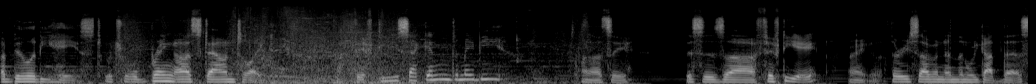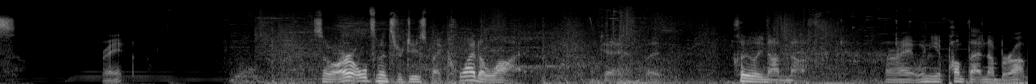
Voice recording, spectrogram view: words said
ability haste, which will bring us down to like a 50 second maybe? Let's see. This is uh 58, right? 37 and then we got this, right? So our ultimate's reduced by quite a lot. Okay, but clearly not enough. Alright, we need to pump that number up.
